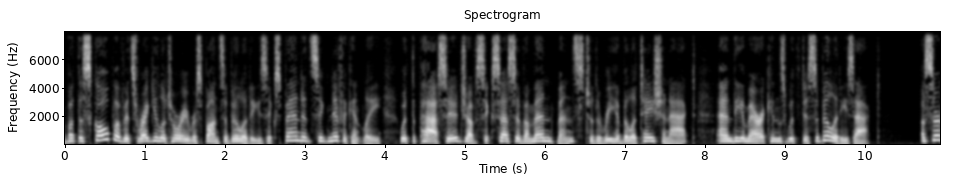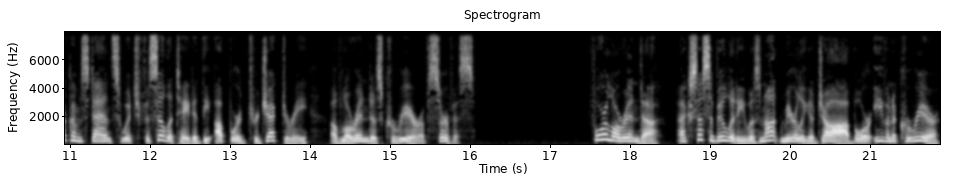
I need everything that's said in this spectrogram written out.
but the scope of its regulatory responsibilities expanded significantly with the passage of successive amendments to the Rehabilitation Act and the Americans with Disabilities Act, a circumstance which facilitated the upward trajectory of Lorinda's career of service. For Lorinda, accessibility was not merely a job or even a career,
